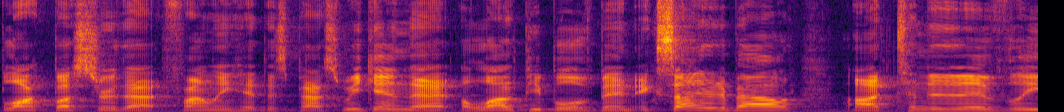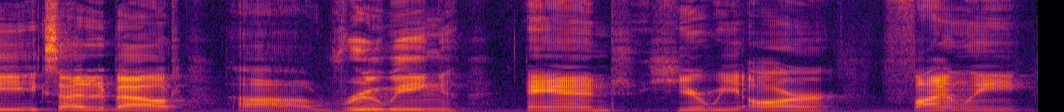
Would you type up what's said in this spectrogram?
blockbuster that finally hit this past weekend that a lot of people have been excited about, uh, tentatively excited about, uh, ruing, and here we are finally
